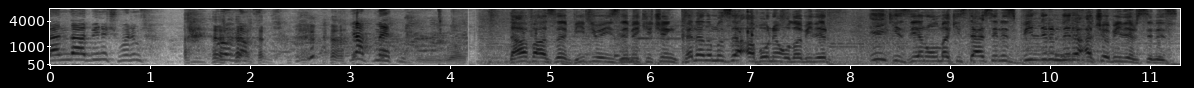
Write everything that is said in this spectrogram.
Ben daha 1003 bölüm program sunacağım. Yapma etme. Daha fazla video izlemek için kanalımıza abone olabilir. İlk izleyen olmak isterseniz bildirimleri açabilirsiniz.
